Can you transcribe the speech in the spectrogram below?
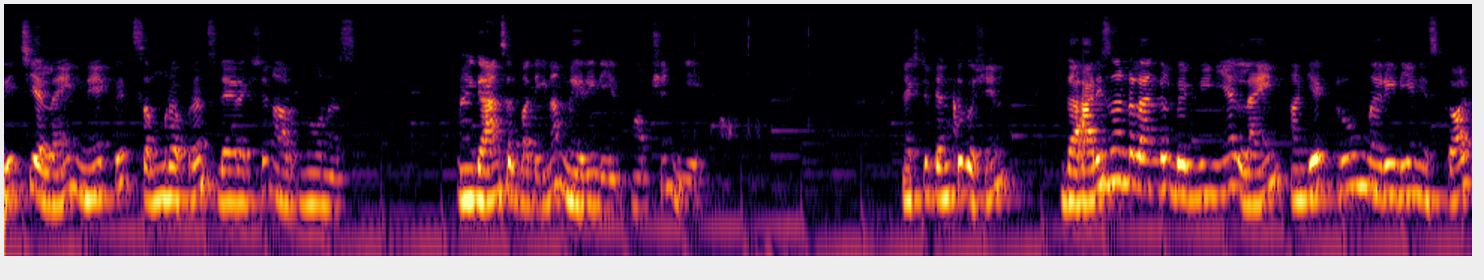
which a line make with some reference direction are known as எனக்கு ஆன்சர் பார்த்தீங்கன்னா meridian option A Next, 10th question. The horizontal angle between a line and a true meridian is called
